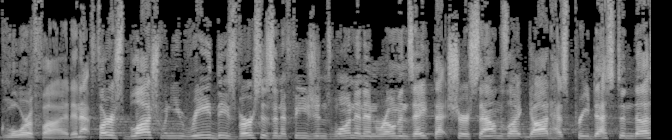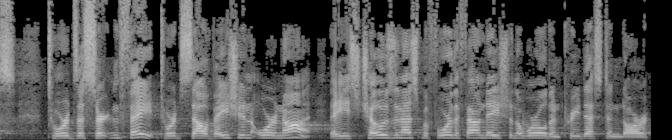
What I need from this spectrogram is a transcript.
glorified. And at first blush, when you read these verses in Ephesians 1 and in Romans 8, that sure sounds like God has predestined us towards a certain fate, towards salvation or not. That He's chosen us before the foundation of the world and predestined our,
